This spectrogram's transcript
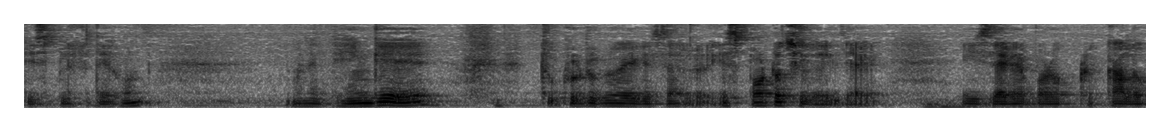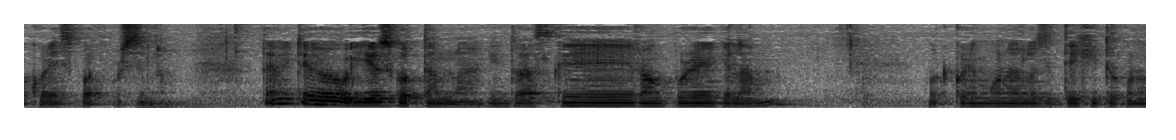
ডিসপ্লেটা দেখুন। ভেঙে টুকরো টুকরো হয়ে গেছে আর স্পটও ছিল এই জায়গায়। এই জায়গায় বড় কালো করে স্পট পড়ছিল তো আমি এটা ইউজ করতাম না, কিন্তু আজকে রংপুরে গেলাম। হুট করে মনে হলো যে দেখি তো কোনো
